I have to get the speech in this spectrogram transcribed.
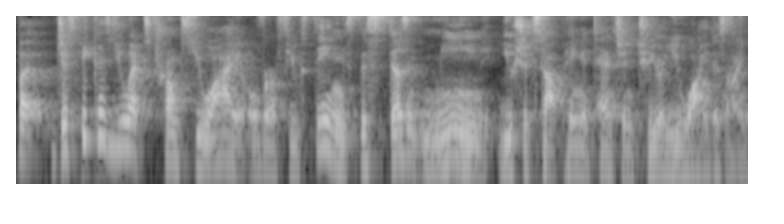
But just because UX trumps UI over a few things, this doesn't mean you should stop paying attention to your UI design.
